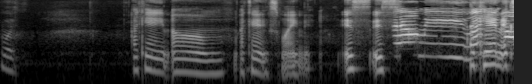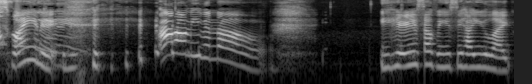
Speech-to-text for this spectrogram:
What? I can't um I can't explain it. It's it's Tell me. I can't explain it. I don't even know. you hear yourself and you see how you like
